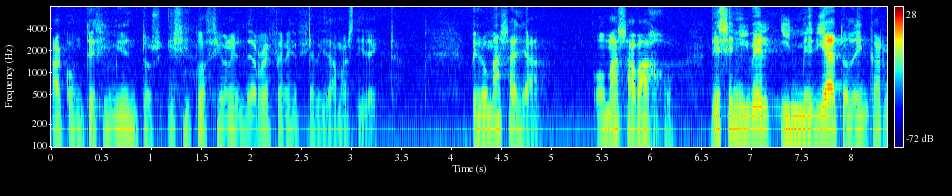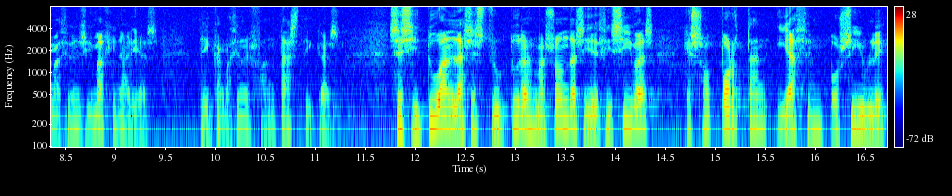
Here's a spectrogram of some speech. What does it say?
acontecimientos y situaciones de referencialidad más directa. Pero más allá o más abajo de ese nivel inmediato de encarnaciones imaginarias, de encarnaciones fantásticas, se sitúan las estructuras más hondas y decisivas que soportan y hacen posible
